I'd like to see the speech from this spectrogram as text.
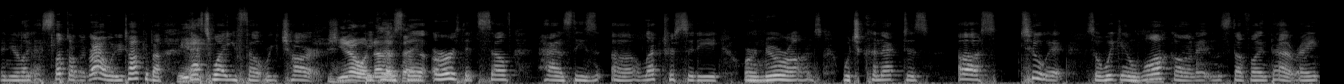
And you're like, I slept on the ground. What are you talking about? That's why you felt recharged You know, another because thing. the earth itself has these uh, electricity or mm. neurons which connect us, us to it so we can walk on it and stuff like that right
